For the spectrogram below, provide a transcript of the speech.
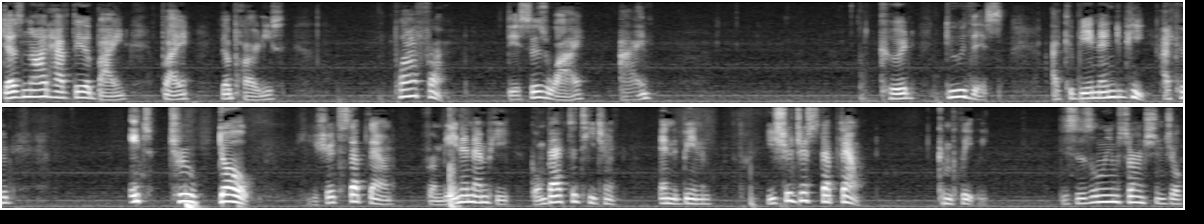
does not have to abide by the party's platform. This is why I could do this. I could be an NDP. I could. It's true, Trudeau. He should step down from being an MP, going back to teaching, and being. He should just step down. completely. This is the Liam Sorensen Show.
